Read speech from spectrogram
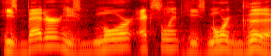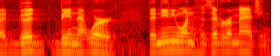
He's better, he's more excellent, he's more good, good being that word, than anyone has ever imagined.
